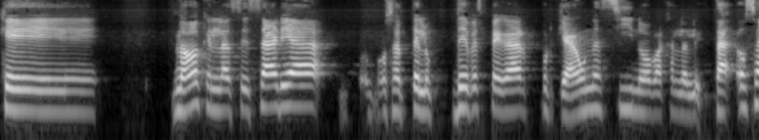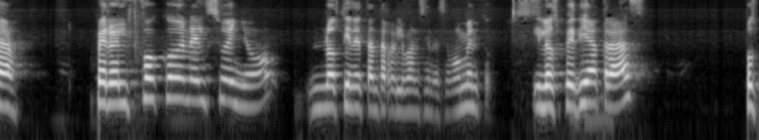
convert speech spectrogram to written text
que no, que en la cesárea, o sea, te lo debes pegar porque aún así no baja la O sea, pero el foco en el sueño no tiene tanta relevancia en ese momento. Y los pediatras, pues,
